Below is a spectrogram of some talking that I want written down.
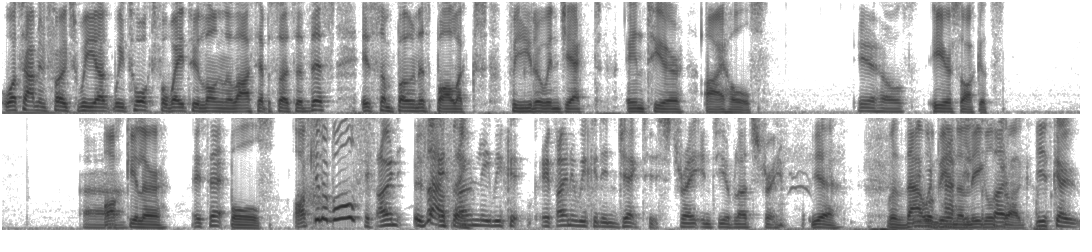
What's happening, folks? We uh, we talked for way too long in the last episode, so this is some bonus bollocks for you to inject into your eye holes, Ear holes. ear sockets, Uh, ocular Is that? balls, ocular balls. If only Is that a if thing? only we could if only we could inject it straight into your bloodstream. yeah, but that would be an wouldn't to- it's illegal like- drug. You just go.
